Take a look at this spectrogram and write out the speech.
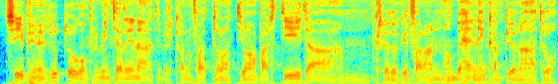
Sì, prima di tutto complimenti a Renate perché hanno fatto un'ottima partita, credo che faranno bene in campionato.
